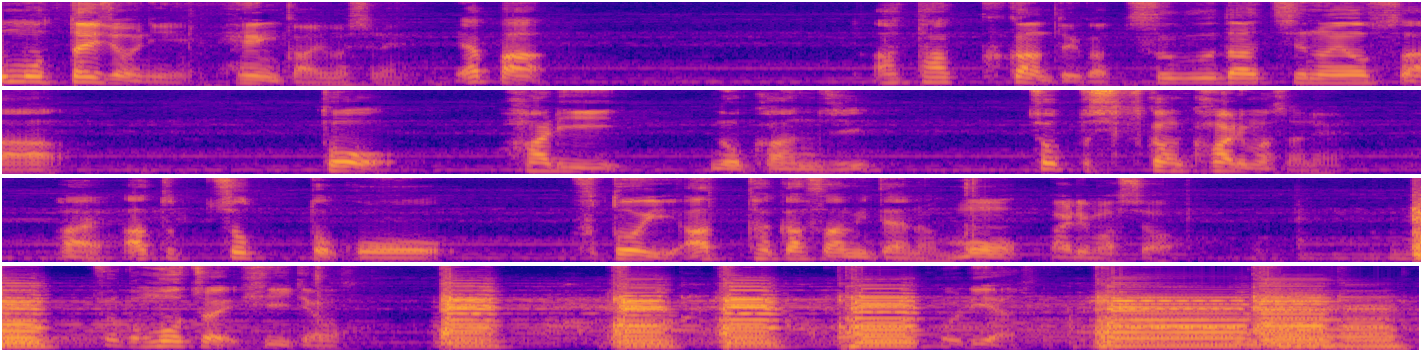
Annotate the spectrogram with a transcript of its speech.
思った以上に変化ありましたね。やっぱ、アタック感というか、粒立ちの良さと、張りの感じ。ちょっと質感変わりましたね。はい。あと、ちょっとこう、太いあったかさみたいなのもありました。ちょっともうちょい弾いてます。これリアですね。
